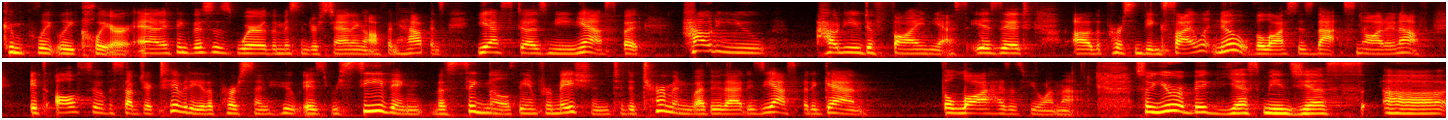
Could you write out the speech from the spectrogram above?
completely clear, and I think this is where the misunderstanding often happens. Yes does mean yes, but how do you how do you define yes? Is it uh, the person being silent? No, the law says that's not enough. It's also the subjectivity of the person who is receiving the signals, the information to determine whether that is yes. But again, the law has its view on that. So you're a big yes means yes. Uh,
